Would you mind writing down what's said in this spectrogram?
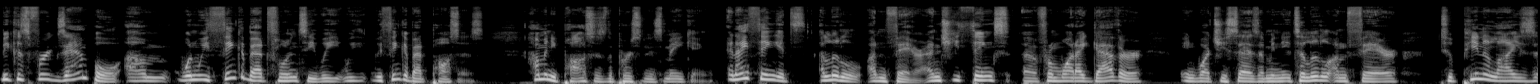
because for example um, when we think about fluency we, we we think about pauses how many pauses the person is making. And I think it's a little unfair. And she thinks, uh, from what I gather in what she says, I mean, it's a little unfair to penalize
